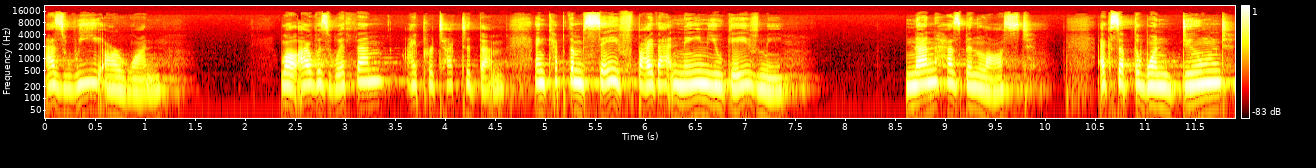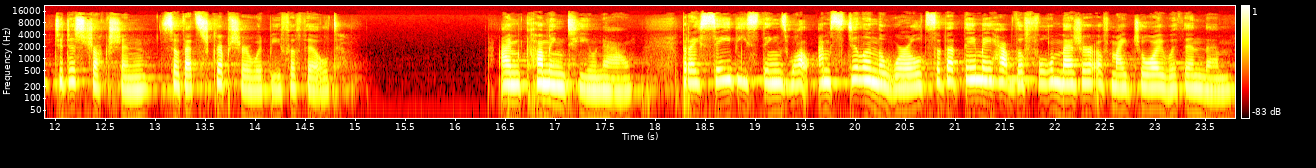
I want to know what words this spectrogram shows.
as we are one. While I was with them, I protected them and kept them safe by that name you gave me. None has been lost except the one doomed to destruction, so that scripture would be fulfilled. I'm coming to you now, but I say these things while I'm still in the world, so that they may have the full measure of my joy within them.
